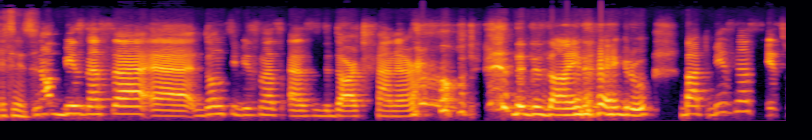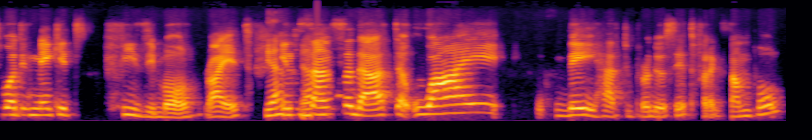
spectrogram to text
it is not business uh, uh, don't see business as the Darth Vader of the design group but business is what it make it feasible right yeah in the yeah. sense that why they have to produce it, for example,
